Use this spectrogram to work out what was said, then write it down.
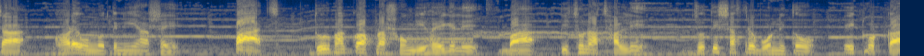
যা ঘরে উন্নতি নিয়ে আসে। পাঁচ, দুর্ভাগ্য আপনার সঙ্গী হয়ে গেলে বা পিছু না ছাড়লে জ্যোতিষশাস্ত্রে বর্ণিত এই টোটকা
